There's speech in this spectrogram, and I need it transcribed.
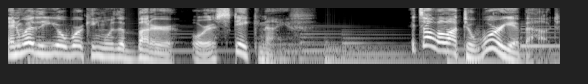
and whether you're working with a butter or a steak knife. It's all a lot to worry about,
